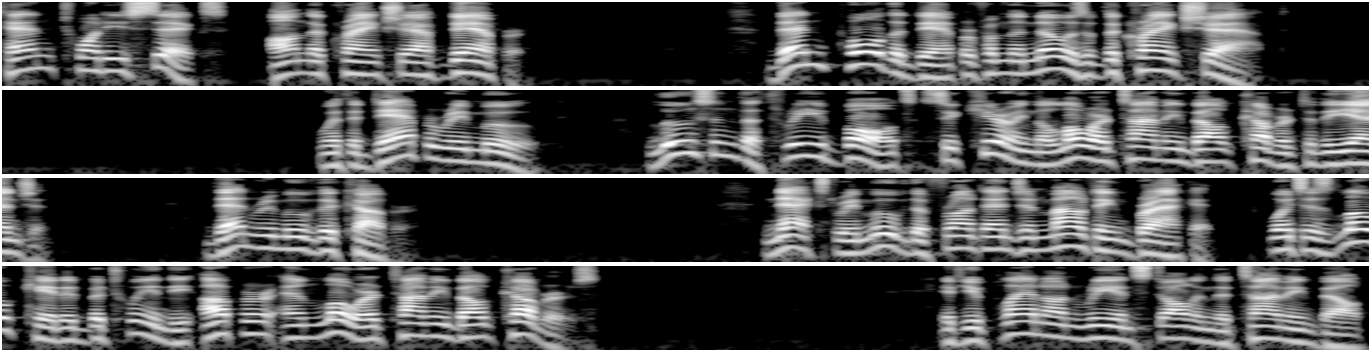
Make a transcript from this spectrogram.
1026 on the crankshaft damper. Then pull the damper from the nose of the crankshaft. With the damper removed, loosen the three bolts securing the lower timing belt cover to the engine. Then remove the cover. Next, remove the front engine mounting bracket, which is located between the upper and lower timing belt covers. If you plan on reinstalling the timing belt,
